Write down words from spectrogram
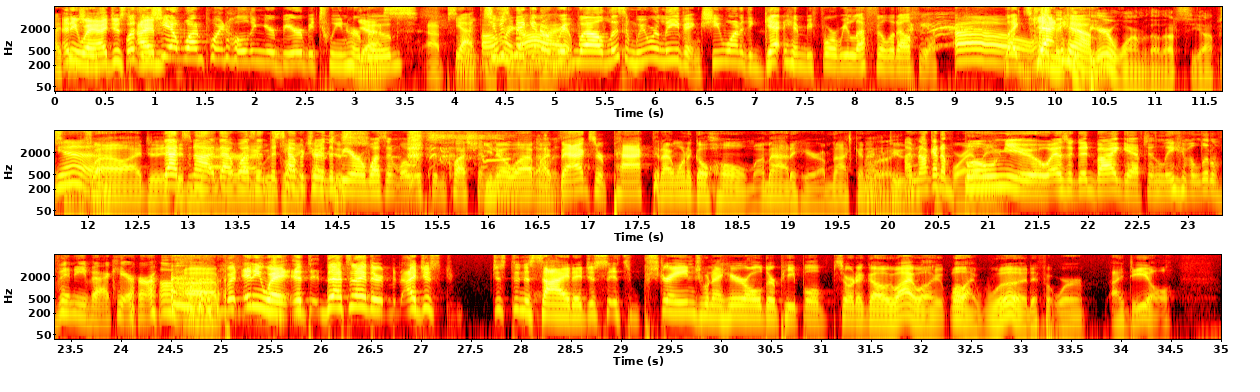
I Anyway, was- I just- wasn't I'm- she at one point holding your beer between her Yes, boobs absolutely. yeah she Oh was my making a ri- well listen we were leaving she wanted to get him before we left philadelphia Oh, like Gotta get make him your beer warm though. That's the opposite. Yeah. Well, I did. that's didn't not that matter. I wasn't the temperature like, of the I beer wasn't what was in question You know here. what? That My was- bags are packed, and I want to go home. I'm out of here. I'm not going Right. to do. I'm not going to bone you as a goodbye gift and leave a little Vinnie back here. Uh, but anyway, it, that's neither. I just, just an aside. I just, it's strange when I hear older people sort of go, "Why? Well, I, well, I would if it were ideal,"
